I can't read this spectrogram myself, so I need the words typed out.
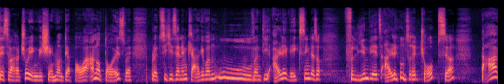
das war halt schon irgendwie schön, wenn der Bauer auch noch da ist, weil plötzlich ist einem klar geworden, uh, wenn die alle weg sind, also verlieren wir jetzt alle unsere Jobs, ja, da,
